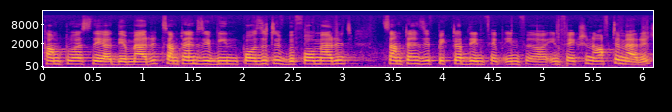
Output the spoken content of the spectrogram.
come to us, they are, they're married. Sometimes they've been positive before marriage. Sometimes they picked up the inf inf uh, infection after marriage.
